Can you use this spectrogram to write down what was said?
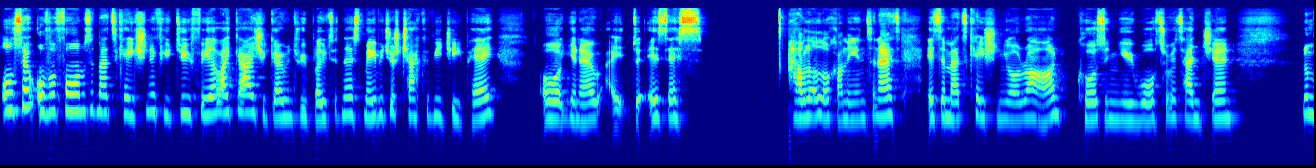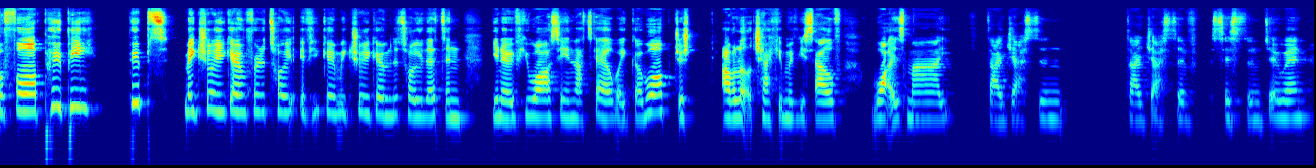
also other forms of medication. If you do feel like, guys, you're going through bloatedness, maybe just check with your GP or, you know, is this, have a little look on the internet. Is the medication you're on causing you water retention? Number four, poopy, poops. Make sure you're going for the toilet. If you go, make sure you go in the toilet. And, you know, if you are seeing that scale weight go up, just have a little check in with yourself. What is my digesting, digestive system doing?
